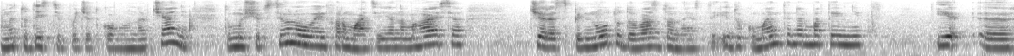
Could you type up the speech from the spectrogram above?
методистів початкового навчання, тому що всю нову інформацію я намагаюся через спільноту до вас донести. І документи нормативні, і е,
